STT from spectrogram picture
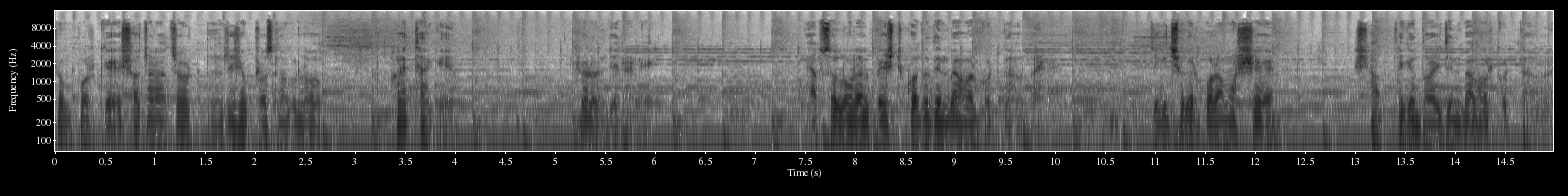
সম্পর্কে সচরাচর যেসব প্রশ্নগুলো হয়ে থাকে, চলুন জেনে নিই। অ্যাপসল ওরাল পেস্ট কতদিন ব্যবহার করতে হবে? চিকিৎসকের পরামর্শে সাত থেকে দশ দিন ব্যবহার করতে হবে।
